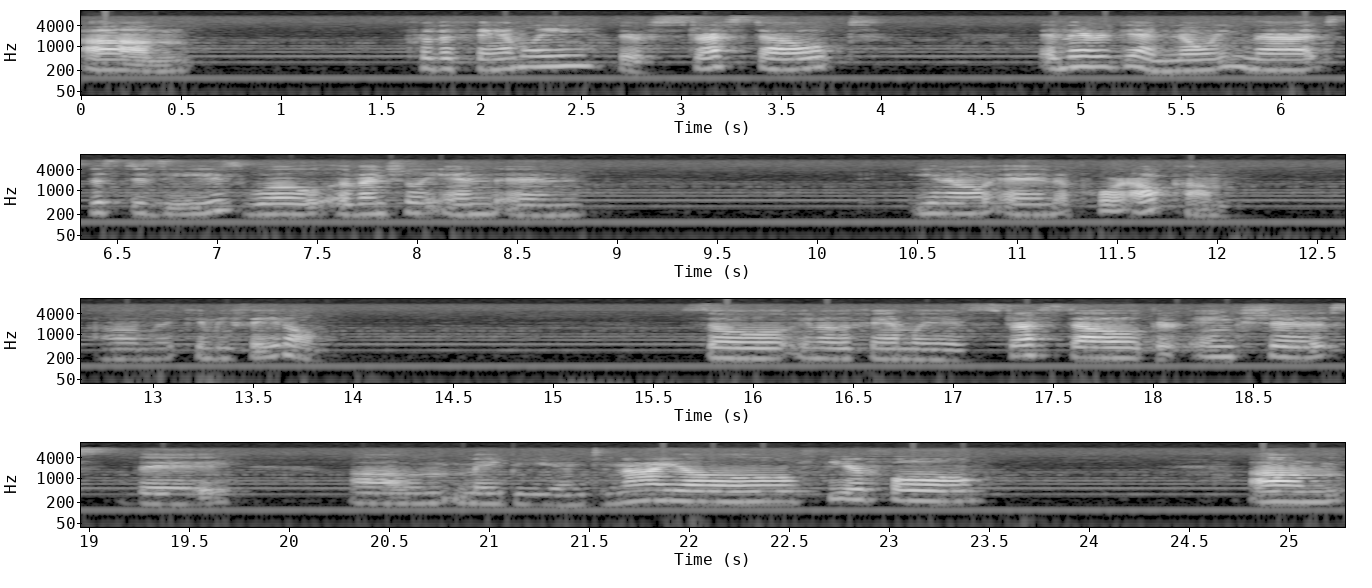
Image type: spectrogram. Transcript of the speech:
Um, for the family, they're stressed out. And there again, knowing that this disease will eventually end in you know, and a poor outcome. Um, it can be fatal. So, you know, the family is stressed out, they're anxious, they um, may be in denial, fearful, um,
